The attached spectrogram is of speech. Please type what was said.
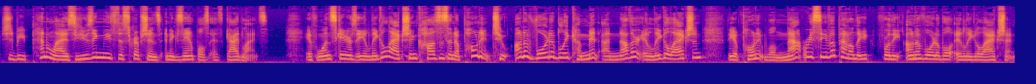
should be penalized using these descriptions and examples as guidelines. If one skater's illegal action causes an opponent to unavoidably commit another illegal action, the opponent will not receive a penalty for the unavoidable illegal action.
